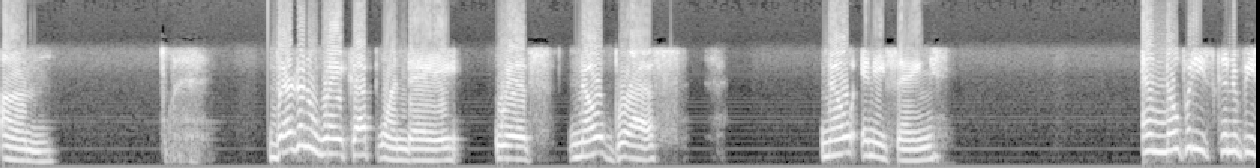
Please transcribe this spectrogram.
um, they're going to wake up one day with no breath, no anything, and nobody's going to be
